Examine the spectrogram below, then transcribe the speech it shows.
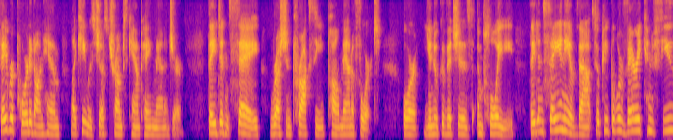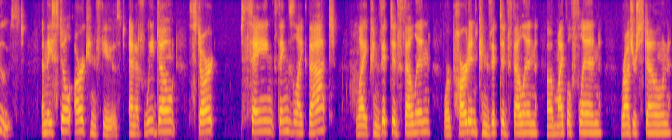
They reported on him like he was just Trump's campaign manager. They didn't say Russian proxy Paul Manafort or Yanukovych's employee. They didn't say any of that. So people were very confused and they still are confused. And if we don't start saying things like that, like convicted felon or pardoned convicted felon, uh, Michael Flynn, Roger Stone,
